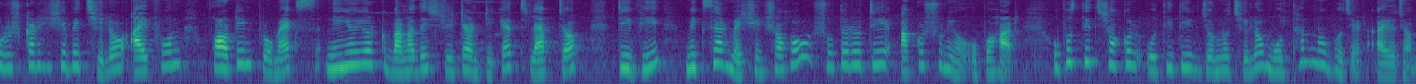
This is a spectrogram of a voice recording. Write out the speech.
পুরস্কার হিসেবে ছিল iPhone fourteen pro max New York, Bangladesh return ticket, laptop, TV, mixer machine সহ সতেরোটি আকর্ষণীয় উপহার। উপস্থিত সকল অতিথির জন্য ছিল মধ্যাহ্ন ভোজের আয়োজন।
